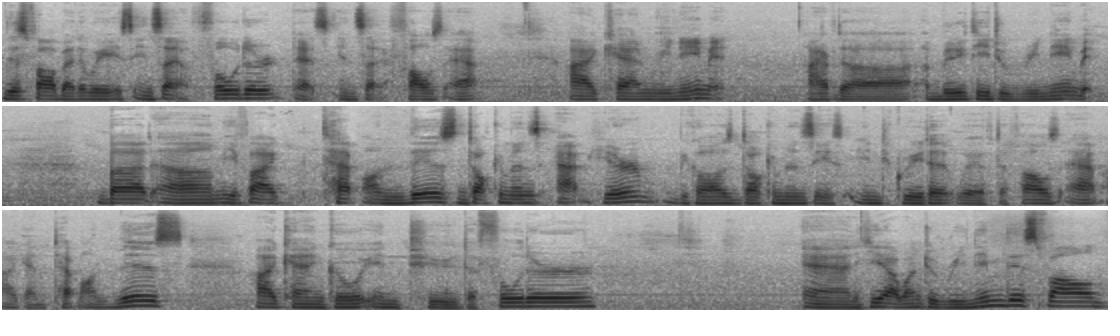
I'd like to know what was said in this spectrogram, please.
this file by the way is inside a folder that's inside Files app. I can rename it. I have the ability to rename it. But um, if I tap on this Documents app here, because Documents is integrated with the Files app, I can tap on this. I can go into the folder, and here I want to rename this file,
